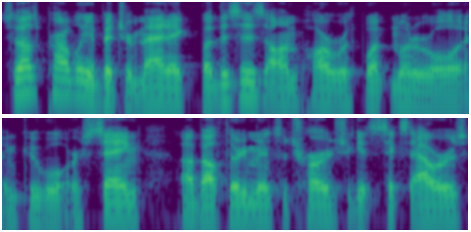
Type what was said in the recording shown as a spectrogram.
So that was probably a bit dramatic, but this is on par with what Motorola and Google are saying. About 30 minutes of charge to get 6 hours,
